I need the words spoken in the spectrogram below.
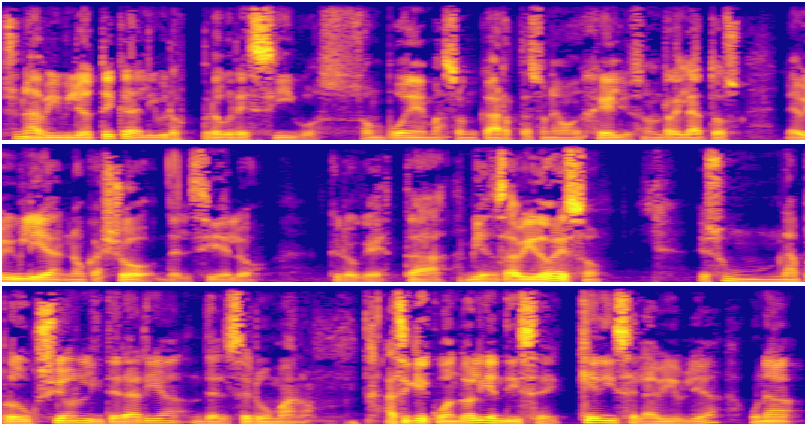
Es una biblioteca de libros progresivos. Son poemas, son cartas, son evangelios, son relatos. La Biblia no cayó del cielo. Creo que está bien sabido eso. Es una producción literaria del ser humano. Así que cuando alguien dice, ¿qué dice la Biblia? Una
